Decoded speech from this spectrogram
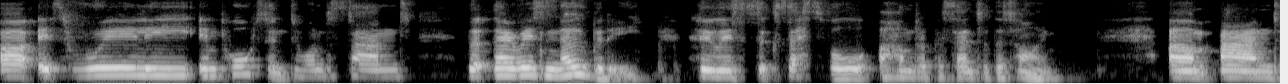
uh, it's really important to understand that there is nobody who is successful 100% of the time. Um, and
